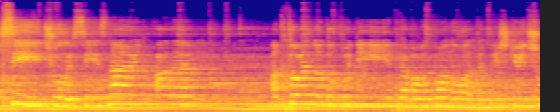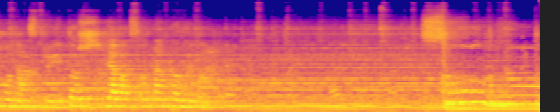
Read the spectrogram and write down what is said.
Всі її чули, всі її знають, але актуально до події її треба виконувати трішки в іншому настрої. Тож для вас одна калина. Сумно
